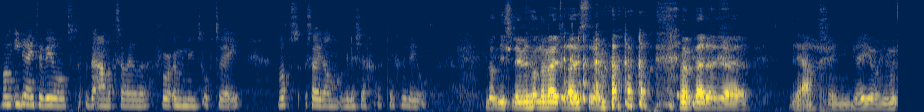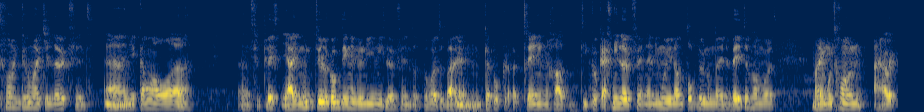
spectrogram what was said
van iedereen ter wereld de aandacht zou hebben voor een minuut of twee, wat zou je dan willen zeggen tegen de wereld? Dat het niet slim is om naar mij te luisteren. maar, maar verder, eh, ja, geen idee joh. Je moet gewoon doen wat je leuk vindt. En Mhm. je kan wel eh, eh, verplicht... Ja, je moet natuurlijk ook dingen doen die je niet leuk vindt. Dat hoort erbij. Mhm. En ik heb ook eh, trainingen gehad die ik ook echt niet leuk vind. En die moet je dan toch doen omdat je er beter van wordt. Maar je moet gewoon eigenlijk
